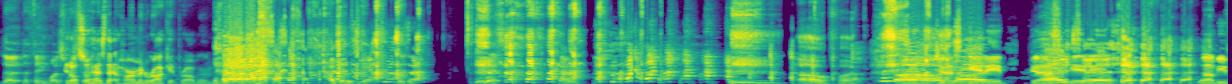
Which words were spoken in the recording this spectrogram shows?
the the thing was, It was also that- has that Harmon rocket problem. you know? I said, is the extra? Does that? that oh fuck. oh, Just God. kidding. Just I kidding. Love you,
